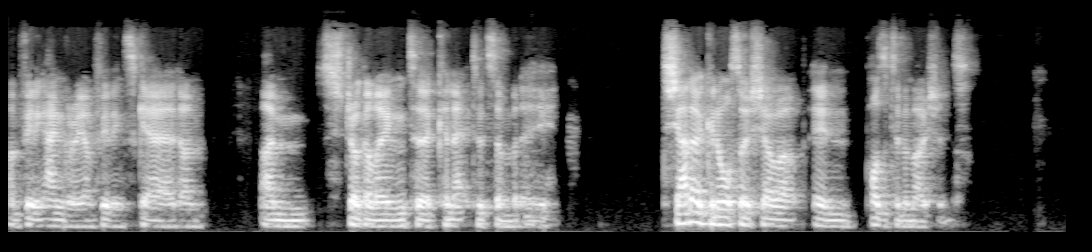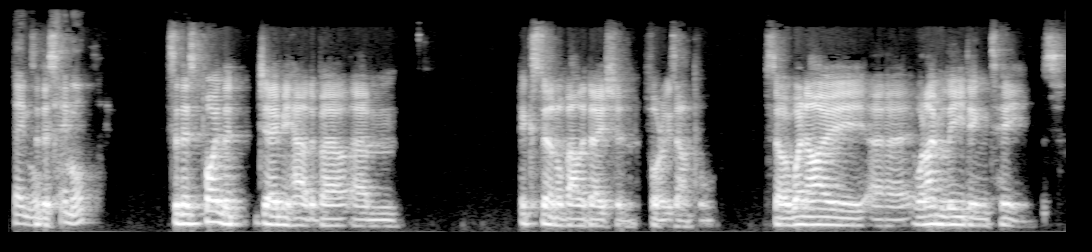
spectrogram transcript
I'm feeling angry. I'm feeling scared. I'm I'm struggling to connect with somebody shadow can also show up in positive emotions. Say more. So this, Say more. So this point that Jamie had about um, external validation, for example. So when I uh, when I'm leading teams,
